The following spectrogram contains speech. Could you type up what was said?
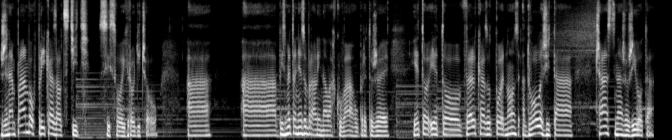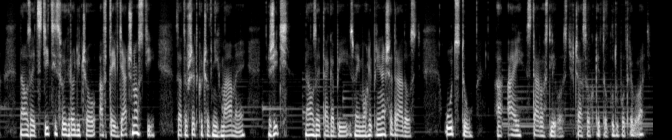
že nám Pán Boh prikázal ctiť si svojich rodičov. A a by sme to nezobrali na ľahkú váhu, pretože je to, je to veľká zodpovednosť a dôležitá časť nášho života. Naozaj ctiť si svojich rodičov a v tej vďačnosti za to všetko, čo v nich máme, žiť naozaj tak, aby sme im mohli prinašať radosť, úctu a aj starostlivosť v časoch, keď to budú potrebovať.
